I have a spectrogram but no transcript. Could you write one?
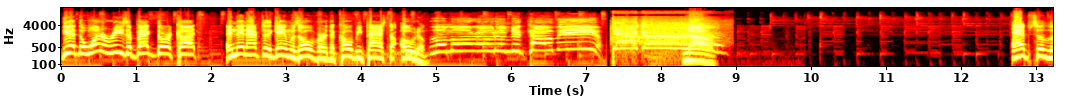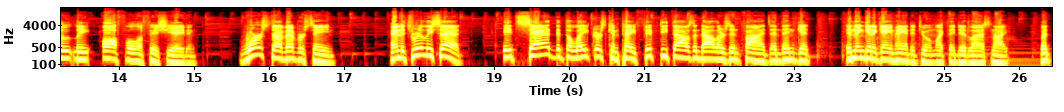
You had the one Ariza backdoor cut, and then after the game was over, the Kobe pass to Odom. Lamar Odom to Kobe! Dagger! No. Absolutely awful officiating. Worst I've ever seen. And it's really sad. It's sad that the Lakers can pay $50,000 in fines and then get and then get a game handed to them like they did last night. But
